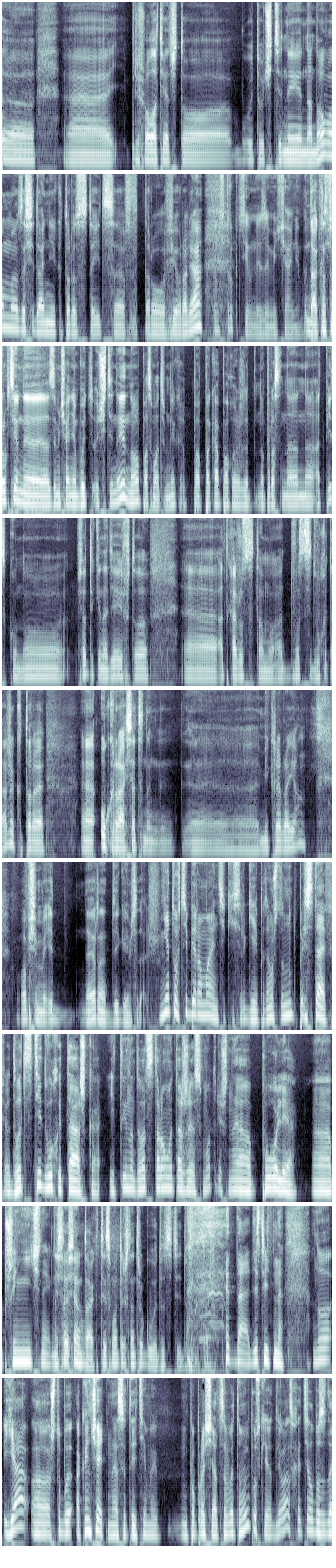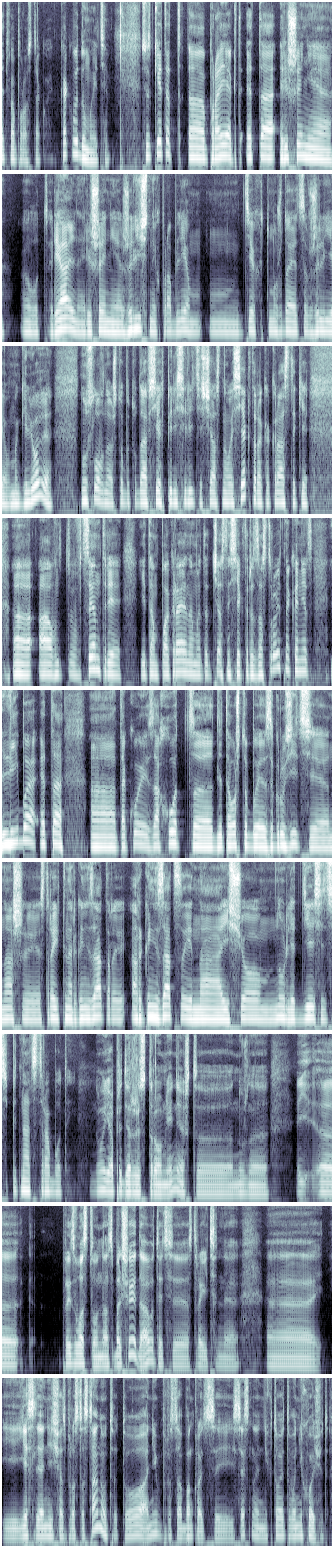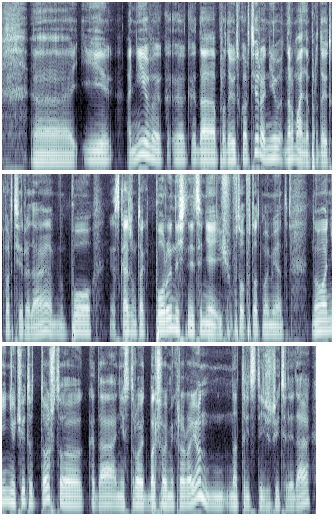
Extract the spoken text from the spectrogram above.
Пришел ответ, что будут учтены на новом заседании, которое состоится 2 февраля. Конструктивные замечания. будут Да, конструктивные замечания будут учтены, но посмотрим. Мне по- пока похоже ну, просто на, на отписку, но все-таки надеюсь, что э, откажутся там от 22 этажек, которые э, украсят э, микрорайон. В общем, и, наверное, двигаемся дальше. Нету в тебе романтики, Сергей, потому что, ну, представь, 22-этажка, и ты на 22 этаже смотришь на поле э, пшеничное. Не совсем там- так. Ты смотришь на другую 22 этажку. Да, действительно. Но я, э, чтобы окончательно с этой темой попрощаться в этом выпуске, для вас хотел бы задать вопрос такой. Как вы думаете, все-таки этот э, проект — это решение вот, реальное решение жилищных проблем тех, кто нуждается в жилье в Могилеве, ну, условно, чтобы туда всех переселить из частного сектора как раз-таки, а, а в, в центре и там по окраинам этот частный сектор застроить, наконец, либо это а, такой заход а, для того, чтобы загрузить э, наши строительные организаторы, организации на еще, ну, лет 10-15 работы. Ну, я придерживаюсь второго мнения, что нужно э, производства у нас большие, да, вот эти строительные, э, и если они сейчас просто станут, то они просто обанкротятся, и, естественно, никто этого не хочет. Э, и они, э, когда продают квартиры, они нормально продают квартиры, да, по, скажем так, по рыночной цене еще в, тот, в тот момент. Но они не учитывают то, что когда они строят большой микрорайон на 30 тысяч жителей, да,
